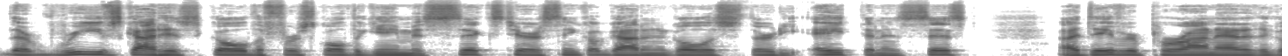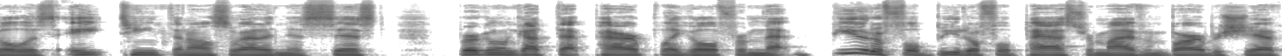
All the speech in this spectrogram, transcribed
the Reaves got his goal. The first goal of the game is six. Tarasenko got in a goal his 38th, an assist. Uh, David Perron added a goal his 18th and also added an assist. Berglund got that power play goal from that beautiful, beautiful pass from Ivan Barbashev.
